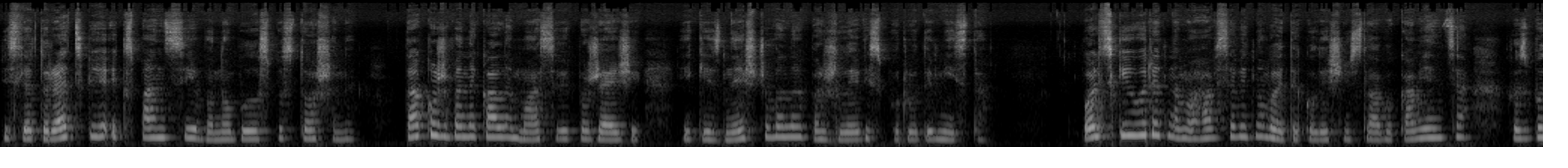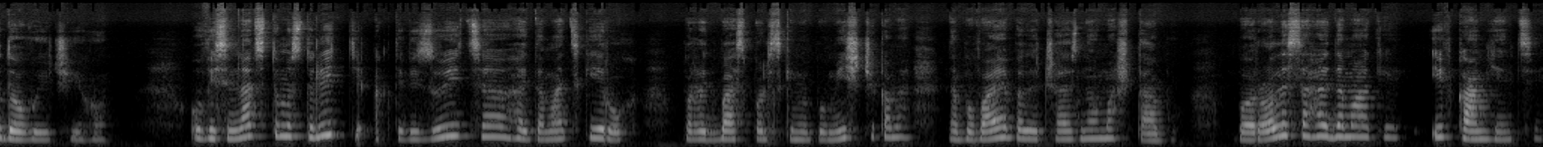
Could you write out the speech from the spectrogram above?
Після турецької експансії воно було спустошене. Також виникали масові пожежі, які знищували важливі споруди міста. Польський уряд намагався відновити колишню славу Кам'янця, розбудовуючи його. У XVIII столітті активізується гайдамацький рух. Боротьба з польськими поміщиками набуває величезного масштабу. Боролися гайдамаки і в Кам'янці.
